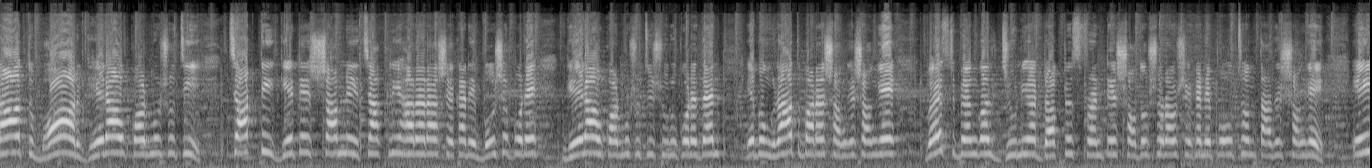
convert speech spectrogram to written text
রাত ভর ঘেরাও কর্মসূচি। চারটি গেটের সামনে চাকরিহারারা সেখানে বসে পড়ে ঘেরাও কর্মসূচি শুরু করে দেন এবং রাত বাড়ার সঙ্গে সঙ্গে ওয়েস্ট বেঙ্গল জুনিয়র ডক্টরস ফ্রন্টের সদস্যরাও সেখানে পৌঁছন তাদের সঙ্গে। এই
